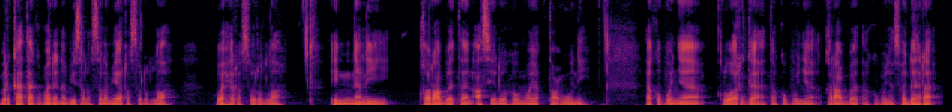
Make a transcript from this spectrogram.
berkata kepada Nabi wasallam ya Rasulullah wahai Rasulullah innali qarabatan asiluhum wa yaqta'uni aku punya keluarga atau aku punya kerabat aku punya saudara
